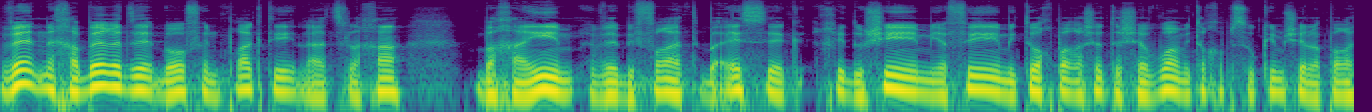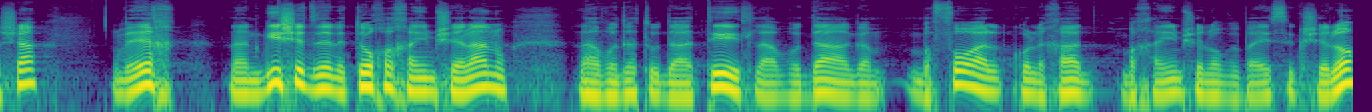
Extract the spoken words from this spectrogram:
ונחבר את זה באופן פרקטי להצלחה בחיים, ובפרט בעסק, חידושים יפים מתוך פרשת השבוע, מתוך הפסוקים של הפרשה, ואיך להנגיש את זה לתוך החיים שלנו, לעבודה תודעתית, לעבודה גם בפועל, כל אחד בחיים שלו ובעסק שלו.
